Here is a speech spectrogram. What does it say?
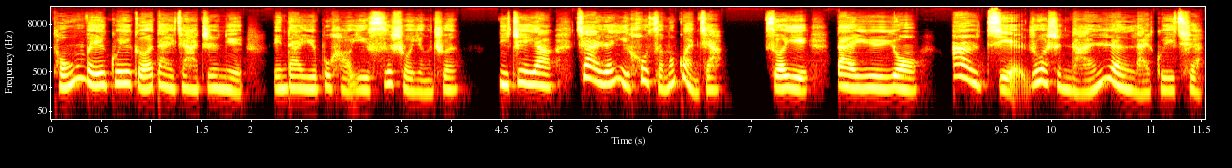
同为闺阁待嫁之女，林黛玉不好意思说迎春：“你这样嫁人以后怎么管家？”所以黛玉用“二姐若是男人”来规劝。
